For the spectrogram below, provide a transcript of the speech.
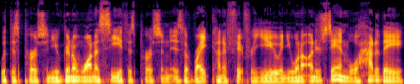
with this person. You're going to want to see if this person is the right kind of fit for you and you want to understand well how do they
